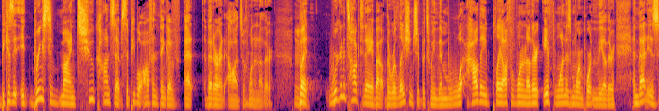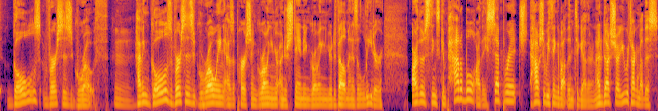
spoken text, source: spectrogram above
because it, it brings to mind two concepts that people often think of at that are at odds with one another. But we're going to talk today about the relationship between them, wh- how they play off of one another, if one is more important than the other, and that is goals versus growth. Having goals versus growing as a person, growing in your understanding, growing in your development as a leader. Are those things compatible? Are they separate? How should we think about them together? And I, Dr. Shaw, you were talking about this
